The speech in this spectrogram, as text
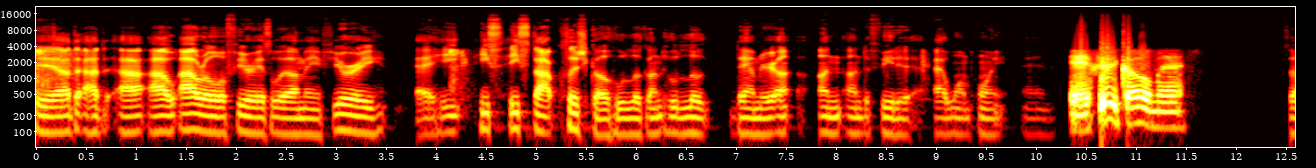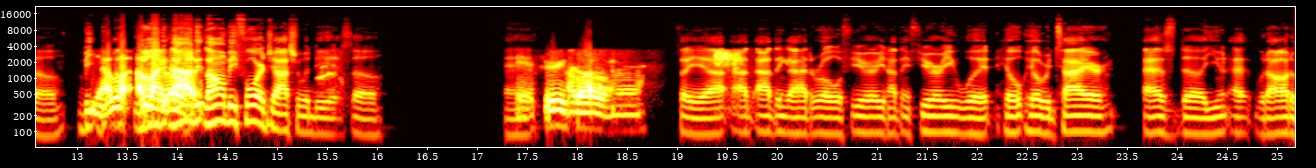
Yeah, I, I, I, I'll, I'll roll with Fury as well. I mean, Fury, uh, he he he stopped Klitschko, who looked un, who looked damn near un, un, undefeated at one point, and Yeah, Fury cold, man. so be, Yeah, I li- I long, like long, long before Joshua did. So, and Yeah, Fury I cold, man. So yeah, I, I I think I had to roll with Fury, and I think Fury would he'll he'll retire as the un- uh, with all the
